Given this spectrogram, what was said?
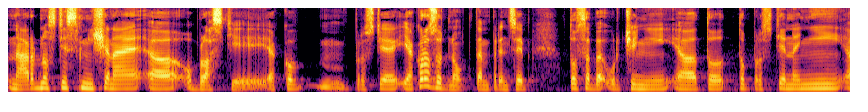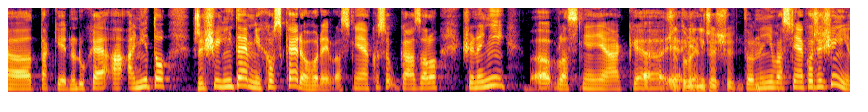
národnostně smíšené oblasti, jako prostě jak rozhodnout ten princip, to sebeurčení, to, to prostě není tak jednoduché a ani to řešení té Měchovské dohody vlastně jako se ukázalo, že není vlastně nějak... Že to není řešení. To není vlastně jako řešení.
